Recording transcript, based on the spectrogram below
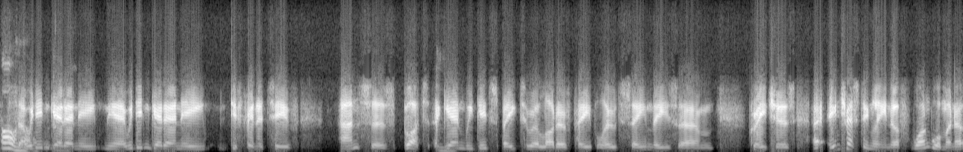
Oh, so no. we didn't get any. Yeah, we didn't get any definitive answers. But Mm. again, we did speak to a lot of people who'd seen these um, creatures. Uh, interestingly enough, one woman, a,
